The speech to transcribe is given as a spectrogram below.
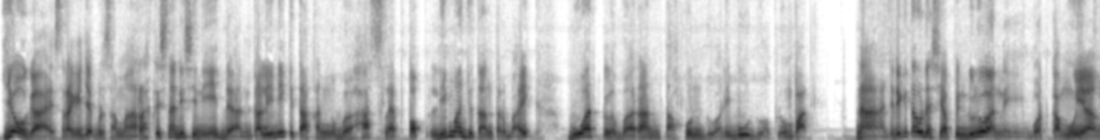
Yo guys, Ragejet bersama Rahkrisna di sini dan kali ini kita akan ngebahas laptop 5 jutaan terbaik buat lebaran tahun 2024. Nah, jadi kita udah siapin duluan nih buat kamu yang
